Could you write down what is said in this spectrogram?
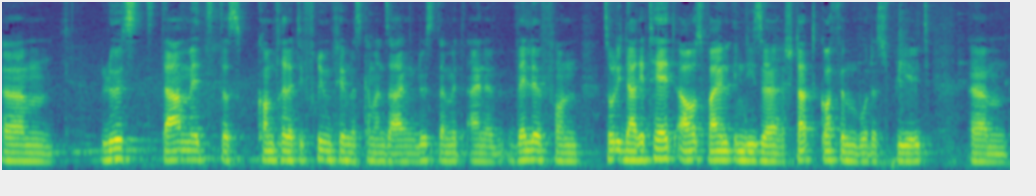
ähm, löst damit, das kommt relativ früh im Film, das kann man sagen, löst damit eine Welle von Solidarität aus, weil in dieser Stadt Gotham, wo das spielt, ähm,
